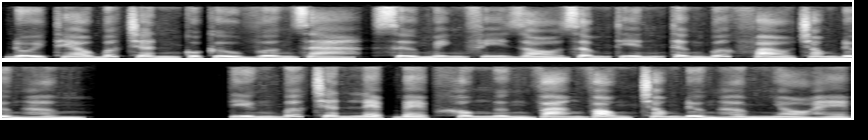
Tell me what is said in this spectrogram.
Đuổi theo bước chân của cửu vương ra, sử Minh Phi dò dẫm tiến từng bước vào trong đường hầm. Tiếng bước chân lẹp bẹp không ngừng vang vọng trong đường hầm nhỏ hẹp.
